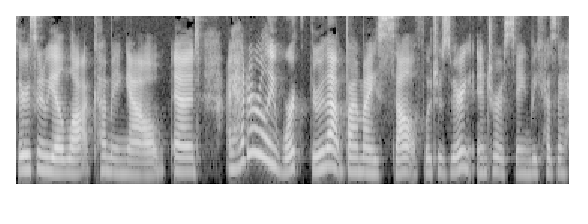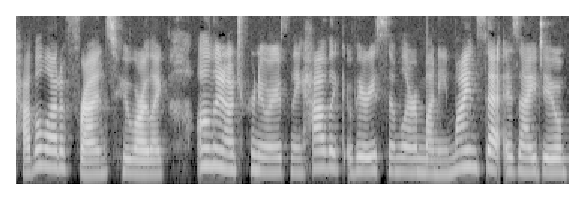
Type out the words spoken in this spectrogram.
there's going to be a lot coming out. And I had to really work through that by myself, which was very interesting because I have a lot of friends who are like online entrepreneurs and they have like a very similar money mindset as I do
